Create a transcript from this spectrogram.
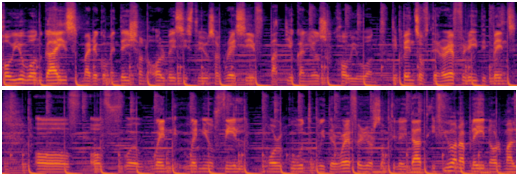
how you want guys, my recommendation always is to use aggressive, but you can use how you want. Depends of the referee, depends of, of uh, when, when you feel more good with the referee or something like that. If you wanna play normal,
